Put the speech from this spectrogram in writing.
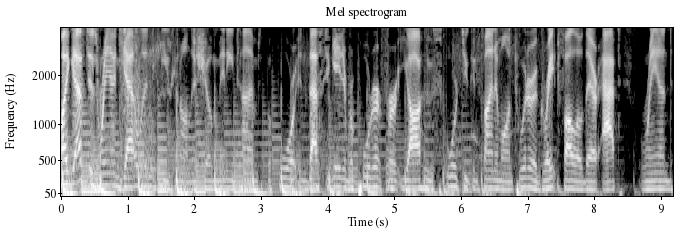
My guest is Rand Getlin. He's been on the show many times before. Investigative reporter for Yahoo Sports. You can find him on Twitter. A great follow there at Rand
